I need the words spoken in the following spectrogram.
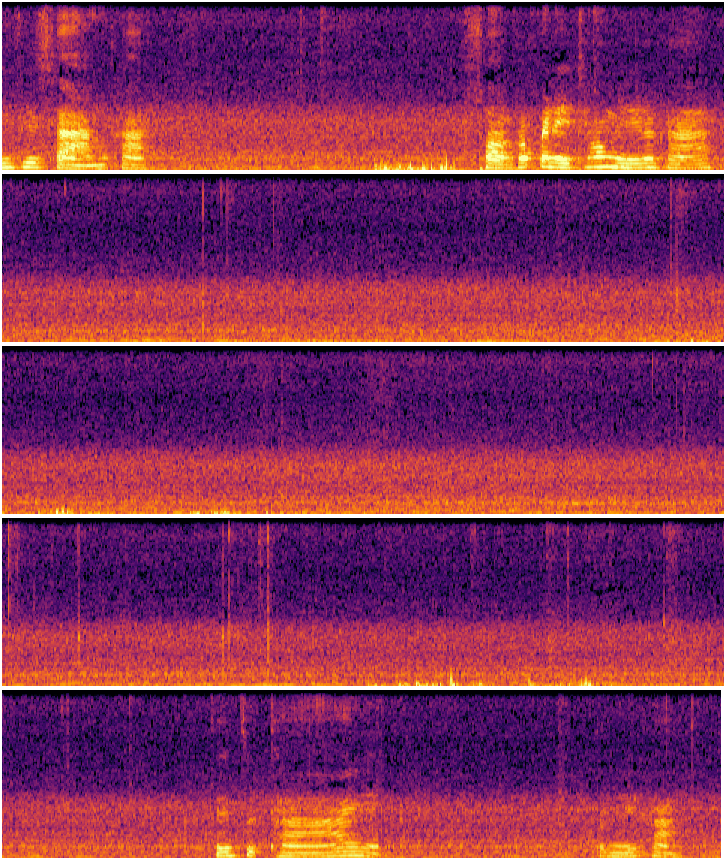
นที่สามค่ะ สอดเข้าไปในช่องนี้นะคะ เส้นสุดท้าย ตรงนี้ค่ะ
